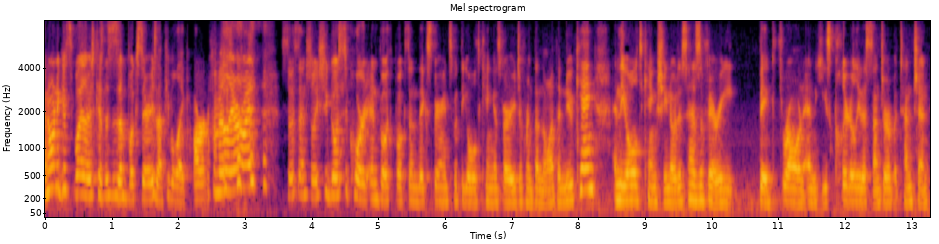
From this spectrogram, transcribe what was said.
I don't want to give spoilers because this is a book series that people like aren't familiar with. So essentially, she goes to court in both books, and the experience with the old king is very different than the one with the new king. And the old king, she noticed, has a very big throne, and he's clearly the center of attention.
